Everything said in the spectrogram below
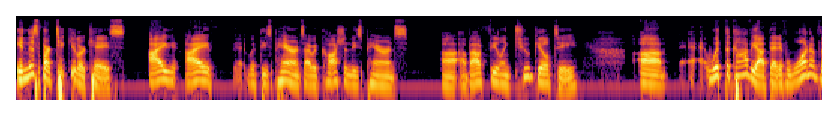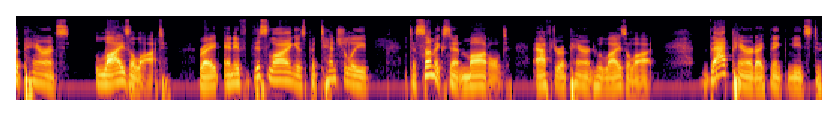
in this particular case, I, I, with these parents, I would caution these parents uh, about feeling too guilty, um, with the caveat that if one of the parents lies a lot, right, and if this lying is potentially, to some extent, modeled after a parent who lies a lot, that parent, I think, needs to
